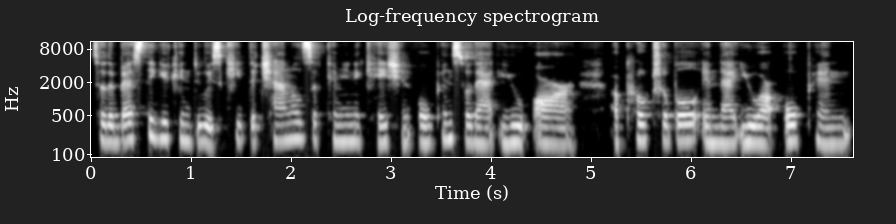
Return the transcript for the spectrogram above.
So, the best thing you can do is keep the channels of communication open so that you are approachable and that you are open,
